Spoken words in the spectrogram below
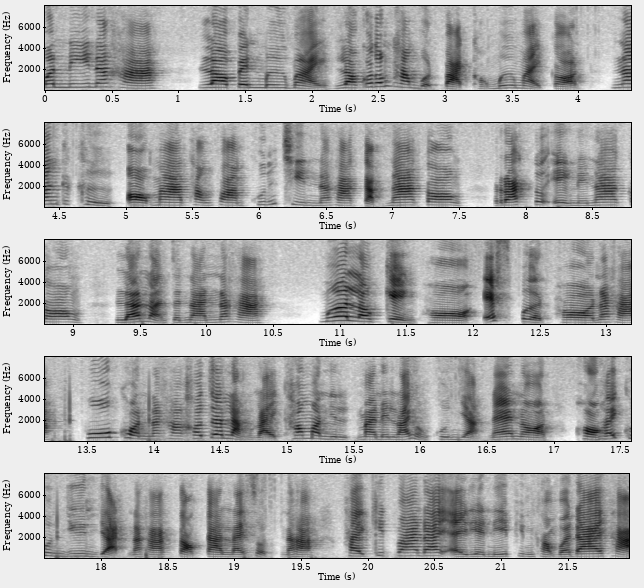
วันนี้นะคะ เราเป็นมือใหม่ เราก็ต้องทำบทบาทของมือใหม่ก่อน นั่นก็คือออกมาทำความคุ้นชินนะคะกับหน้ากล้อง รักตัวเองในหน้ากล้อง แล้วหลังจากนั้นนะคะ เมื่อเราเก่งพอเอสเปิดพอนะคะ ผู้คนนะคะเขาจะหลั่งไหลเข้ามาในมาในไลฟ์ของคุณอย่างแน่นอน ขอให้คุณยืนหยัดนะคะ ต่อการไลฟ์สดนะคะ ใครคิดว่าได้ไอเดียนี้พิมพ์คำว่าได้ค่ะ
